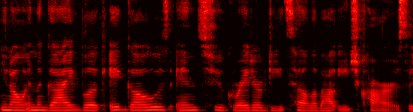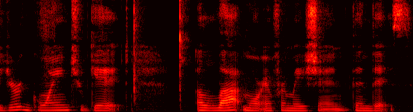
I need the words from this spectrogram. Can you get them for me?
you know, in the guidebook, it goes into greater detail about each card. So you're going to get a lot more information than this.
